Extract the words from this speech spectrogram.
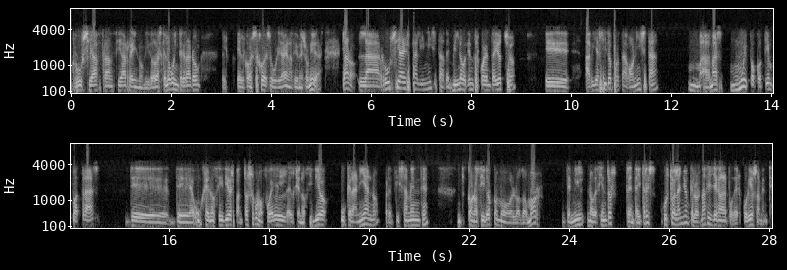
Rusia, Francia, Reino Unido, las que luego integraron el, el, Consejo de Seguridad de Naciones Unidas. Claro, la Rusia estalinista de 1948 eh, había sido protagonista, mm, además, muy poco tiempo atrás, de, un genocidio espantoso como fue el, el, genocidio ucraniano, precisamente, conocido como Lodomor, de 1933, justo el año en que los nazis llegan al poder, curiosamente.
